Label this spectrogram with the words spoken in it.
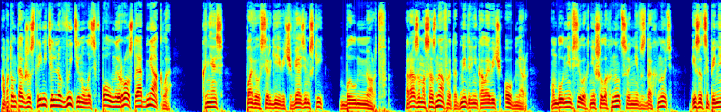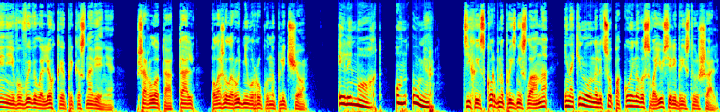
а потом также стремительно вытянулось в полный рост и обмякло. Князь Павел Сергеевич Вяземский был мертв. Разом осознав это, Дмитрий Николаевич обмер. Он был не в силах ни шелохнуться, ни вздохнуть. Из оцепенения его вывело легкое прикосновение. Шарлотта Атталь положила Рудневу руку на плечо. «Или морт, он умер», — тихо и скорбно произнесла она и накинула на лицо покойного свою серебристую шаль.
